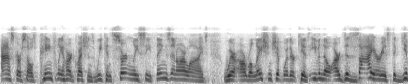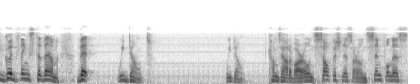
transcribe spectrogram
ask ourselves painfully hard questions, we can certainly see things in our lives where our relationship with our kids, even though our desire is to give good things to them, that we don't. We don't comes out of our own selfishness, our own sinfulness,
